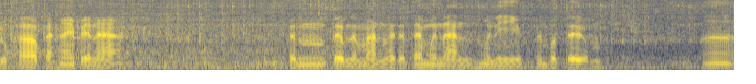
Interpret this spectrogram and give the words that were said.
ลูกค้าไปให้ไปน่ะเป็นเติมน้ำมันไว้แต่แต่มื้อนั้นมื้อนี้เพิ่นบ่เติมอ่า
